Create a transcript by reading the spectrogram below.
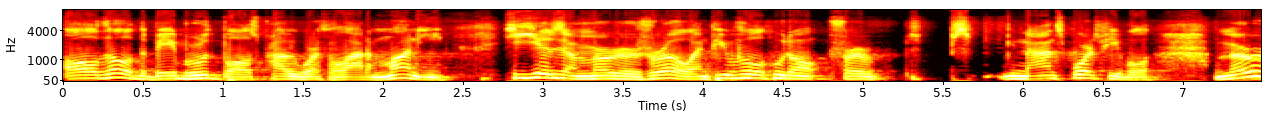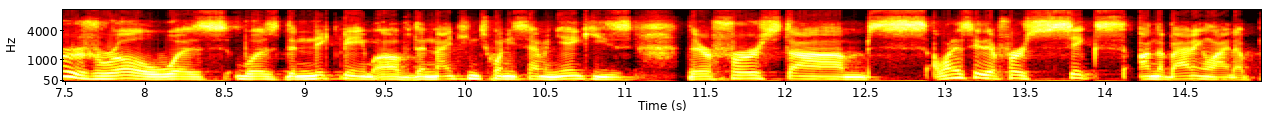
although the Babe Ruth ball is probably worth a lot of money, he gives a murderer's row, and people who don't for non-sports people, Murderers Row was was the nickname of the 1927 Yankees. Their first, um, I want to say their first six on the batting lineup.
